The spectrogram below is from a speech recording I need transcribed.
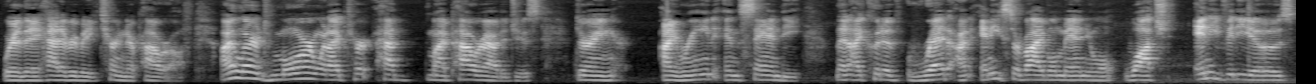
where they had everybody turn their power off. I learned more when I had my power outages during Irene and Sandy than I could have read on any survival manual, watched any videos.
